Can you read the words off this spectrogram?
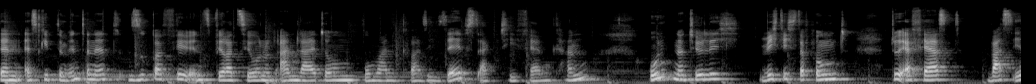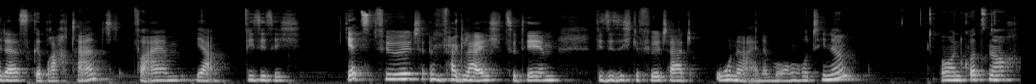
Denn es gibt im Internet super viel Inspiration und Anleitungen, wo man quasi selbst aktiv werden kann. Und natürlich, wichtigster Punkt, du erfährst, was ihr das gebracht hat. Vor allem, ja, wie sie sich jetzt fühlt im Vergleich zu dem, wie sie sich gefühlt hat ohne eine Morgenroutine. Und kurz noch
